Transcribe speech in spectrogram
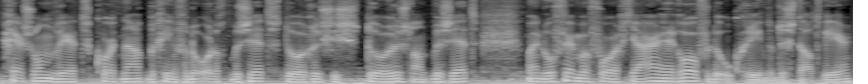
Gerson werd kort na het begin van de oorlog bezet, door, Russisch, door Rusland bezet. Maar in november vorig jaar heroverde Oekraïne de stad weer.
